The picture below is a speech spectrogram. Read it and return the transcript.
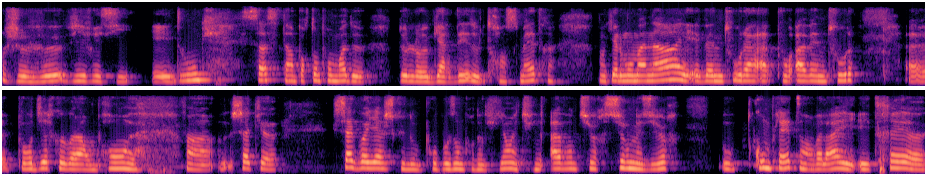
je veux vivre ici. Et donc, ça, c'était important pour moi de, de, le garder, de le transmettre. Donc, il y a le mot mana et Aventura pour aventure, euh, pour dire que voilà, on prend, euh, enfin, chaque, chaque voyage que nous proposons pour nos clients est une aventure sur mesure ou complète, hein, voilà, et, et très, euh,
